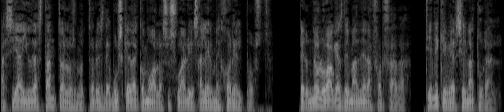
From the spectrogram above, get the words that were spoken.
Así ayudas tanto a los motores de búsqueda como a los usuarios a leer mejor el post. Pero no lo hagas de manera forzada, tiene que verse natural.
